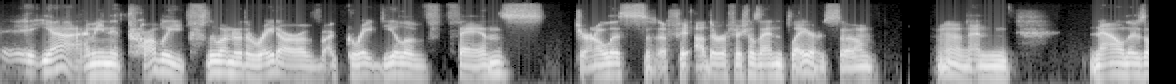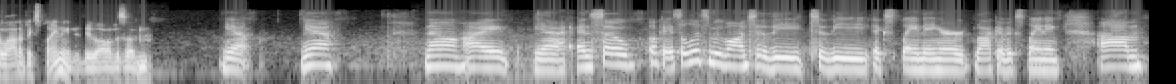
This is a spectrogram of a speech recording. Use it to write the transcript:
eh, yeah, I mean, it probably flew under the radar of a great deal of fans, journalists, other officials, and players. So, yeah, and now there's a lot of explaining to do all of a sudden. Yeah. Yeah. No, I yeah. And so okay, so let's move on to the to the explaining or lack of explaining. Um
